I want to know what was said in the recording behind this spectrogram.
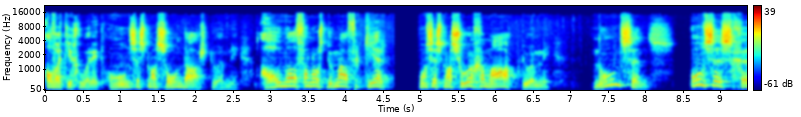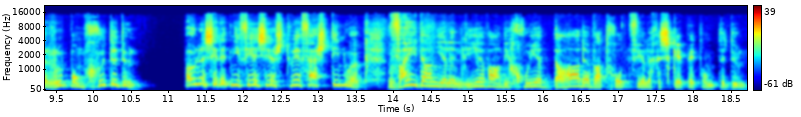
Al wat jy gehoor het, ons is maar sondaars, dominee. Almal van ons doen maar verkeerd. Ons is maar so gemaak, dominee. Nonsens. Ons is geroep om goed te doen. Paulus sê dit in Efesiërs 2 vers 10 ook. Wy dan julle lewe aan die goeie dade wat God vir julle geskep het om te doen.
